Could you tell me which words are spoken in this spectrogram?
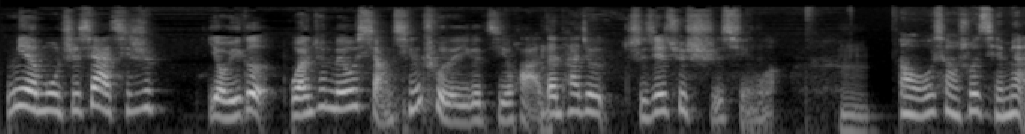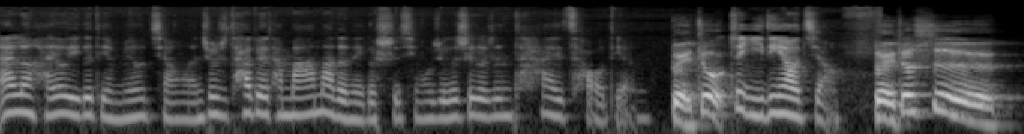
面目之下，其实有一个完全没有想清楚的一个计划，但他就直接去实行了。嗯，哦，我想说前面艾伦还有一个点没有讲完，就是他对他妈妈的那个事情，我觉得这个真的太槽点了。对，就这一定要讲。对，就是。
